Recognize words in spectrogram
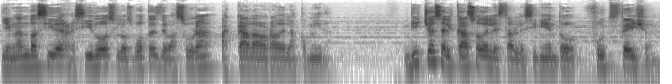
llenando así de residuos los botes de basura a cada hora de la comida. Dicho es el caso del establecimiento Food Station,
